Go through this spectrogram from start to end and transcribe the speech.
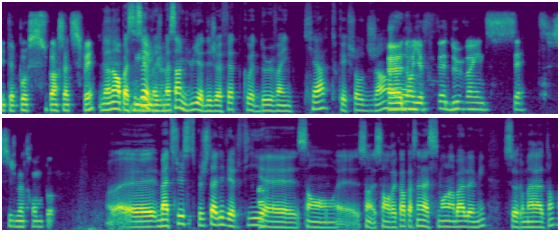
il était pas super satisfait. Non, non, parce que c'est ça. Mais je me sens, lui, il a déjà fait quoi, 2,24 ou quelque chose du genre? Euh, non, il a fait 2,27, si je me trompe pas. Euh, Mathieu, si tu peux juste aller vérifier Ah. euh, son, euh, son, son record personnel à Simon Lambert-Lemay sur marathon.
